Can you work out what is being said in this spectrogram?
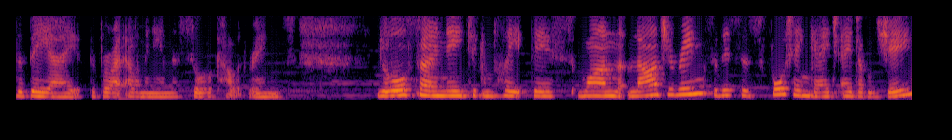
the BA, the bright aluminium, the silver colored rings. You'll also need to complete this one larger ring. So this is 14 gauge AWG,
